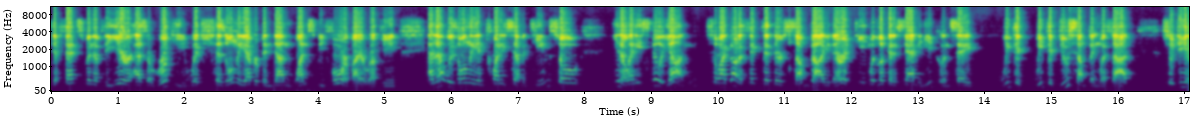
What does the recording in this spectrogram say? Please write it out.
Defenseman of the Year as a rookie, which has only ever been done once before by a rookie, and that was only in 2017. So, you know, and he's still young. So I got to think that there's some value there. A team would look at a Sami Niku and say, we could we could do something with that. So do you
